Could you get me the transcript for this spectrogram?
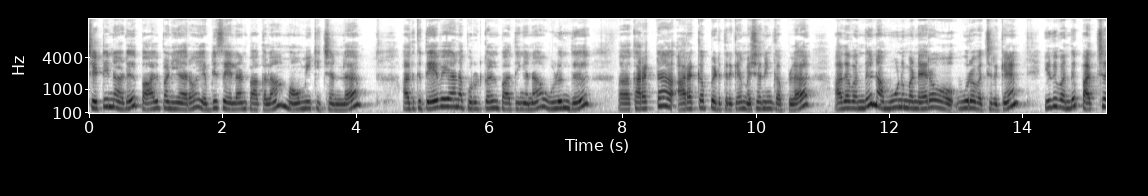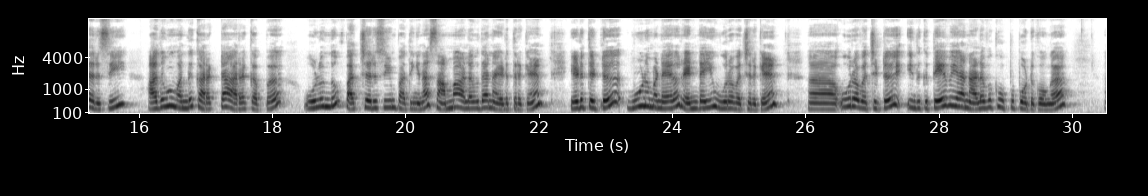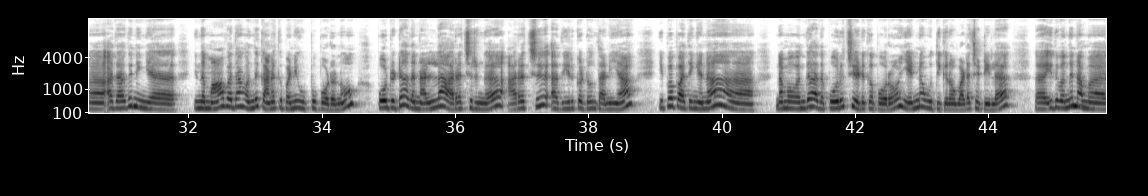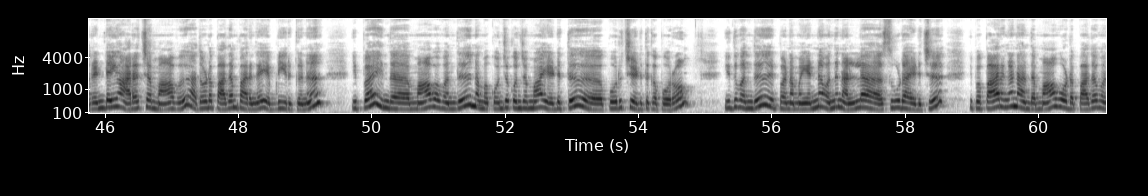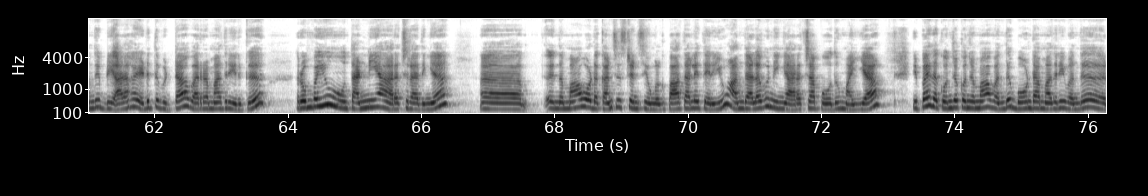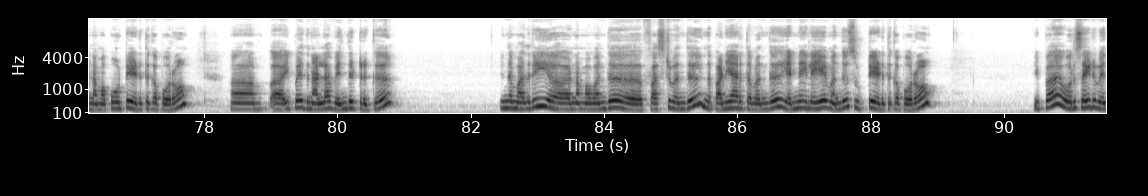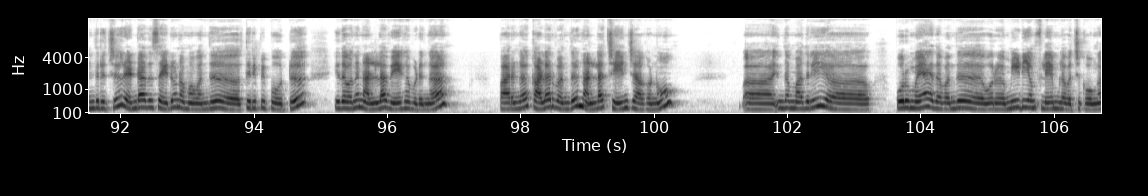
செட்டிநாடு பால் பணியாரம் எப்படி செய்யலான்னு பார்க்கலாம். மௌமி கிச்சனில். அதுக்கு தேவையான பொருட்கள்னு பார்த்தீங்கன்னா உளுந்து கரெக்டாக அரை கப் எடுத்திருக்கேன் மெஷரிங் கப்பில் அதை வந்து நான் மூணு மணி நேரம் ஊற வச்சுருக்கேன். இது வந்து பச்சை அரிசி அதுவும் வந்து கரெக்டாக அரை கப்பு. உளுந்தும் பச்சரிசியும் பார்த்தீங்கன்னா சம அளவு தான் நான் எடுத்திருக்கேன். எடுத்துட்டு மூணு மணி நேரம் ரெண்டையும் ஊற வச்சுருக்கேன். ஊற வச்சுட்டு இதுக்கு தேவையான அளவுக்கு உப்பு போட்டுக்கோங்க. அதாவது நீங்கள் இந்த மாவை தான் வந்து கணக்கு பண்ணி உப்பு போடணும். போட்டுட்டு அதை நல்லா அரைச்சிருங்க. அரைச்சு அது இருக்கட்டும் தனியாக இப்போ பார்த்தீங்கன்னா நம்ம வந்து அதை பொறிச்சு எடுக்க போகிறோம் எண்ணெய் ஊற்றிக்கிறோம் வடச்சட்டியில். இது வந்து நம்ம ரெண்டையும் அரைச்ச மாவு அதோட பதம் பாருங்கள் எப்படி இருக்குன்னு. இப்போ இந்த மாவை வந்து நம்ம கொஞ்சம் கொஞ்சமாக எடுத்து பொறிச்சு எடுத்துக்க போகிறோம் இது வந்து இப்போ நம்ம எண்ணெய் வந்து நல்லா சூடாயிடுச்சு. இப்போ பாருங்கள் நான் அந்த மாவோட பதம் வந்து இப்படி அழகாக எடுத்து விட்டால் வர்ற மாதிரி இருக்குது ரொம்பையும் தண்ணியாக அரைச்சிடாதீங்க. இந்த மாவோட கன்சிஸ்டன்சி உங்களுக்கு பார்த்தாலே தெரியும். அந்த அளவு நீங்கள் அரைச்சா போதும் மையா இப்போ இதை கொஞ்சம் கொஞ்சமாக வந்து போண்டா மாதிரி வந்து நம்ம போட்டு எடுத்துக்க போகிறோம் இப்போ இது நல்லா வெந்துட்டுருக்கு. இந்த மாதிரி நம்ம வந்து ஃபஸ்ட்டு வந்து இந்த பணியாரத்தை வந்து எண்ணெயிலேயே வந்து சுட்டு எடுத்துக்க போகிறோம் இப்போ ஒரு சைடு வெந்துருச்சு ரெண்டாவது சைடும் நம்ம வந்து திருப்பி போட்டு இதை வந்து நல்லா வேக விடுங்க. பாருங்க கலர் வந்து நல்லா சேஞ்ச் ஆகணும். இந்த மாதிரி பொறுமையாக இதை வந்து ஒரு மீடியம் ஃப்ளேமில் வச்சுக்கோங்க.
